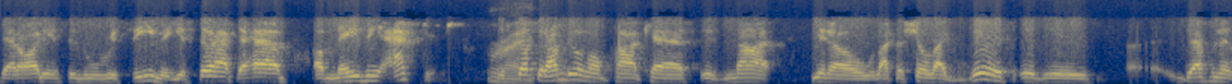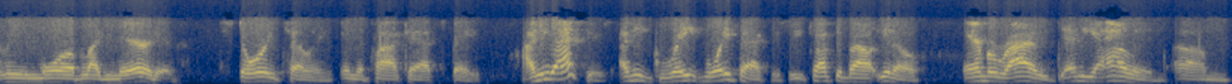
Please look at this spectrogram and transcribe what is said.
that audiences will receive it. You still have to have amazing actors. The Right. stuff that I'm doing on podcast is not, you know, like a show like this. It is uh, definitely more of like narrative storytelling in the podcast space. I need actors. I need great voice actors. So you talked about, you know, Amber Riley, Debbie Allen, um,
